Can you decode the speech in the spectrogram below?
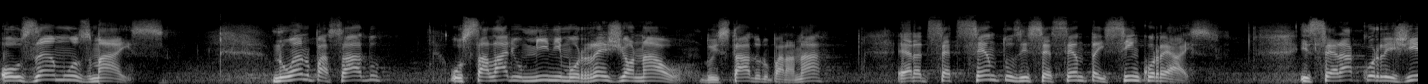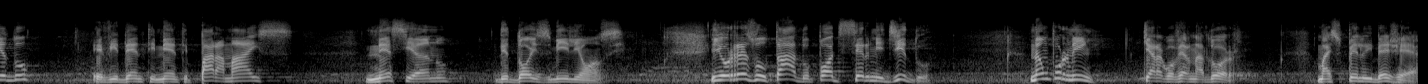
Ousamos mais. No ano passado, o salário mínimo regional do Estado do Paraná era de 765 reais e será corrigido evidentemente para mais, nesse ano de 2011. E o resultado pode ser medido não por mim, que era governador, mas pelo IBGE.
